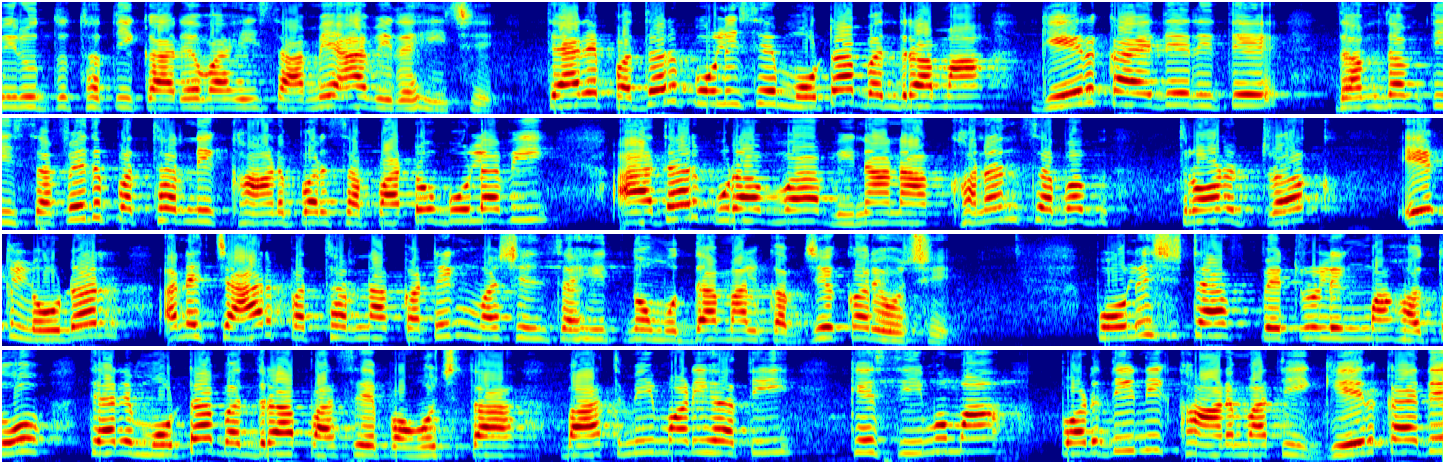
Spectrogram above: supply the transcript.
વિરુદ્ધ થતી કાર્યવાહી સામે આવી રહી છે. ત્યારે પધર પોલીસે મોટા બંદરામાં ગેરકાયદે રીતે ધમધમતી સફેદ પથ્થરની ખાણ પર સપાટો બોલાવી, આધાર પુરાવવા વિનાના ખનન સબબ ત્રણ ટ્રક, એક લોડર અને ચાર પથ્થરના કટિંગ મશીન સહિતનો મુદ્દામાલ કબજે કર્યો છે. પોલીસ સ્ટાફ પેટ્રોલિંગમાં હતો ત્યારે મોટા બંદરા પાસે પહોંચતા બાતમી મળી હતી કે સીમમાં પડદીની ખાણમાંથી ગેરકાયદે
